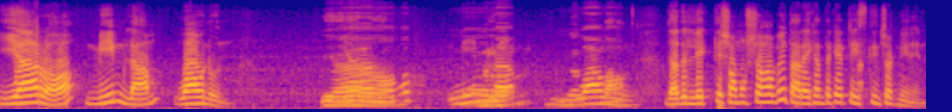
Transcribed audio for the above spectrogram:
ইয়া র মিম লাম ওয়াও নুন। ইয়া র মিম লাম ওয়াও নুন। যাদের লিখতে সমস্যা হবে তারা এখান থেকে একটা স্ক্রিনশট নিয়ে নিন।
